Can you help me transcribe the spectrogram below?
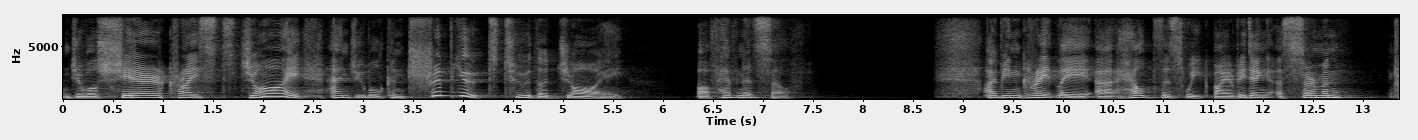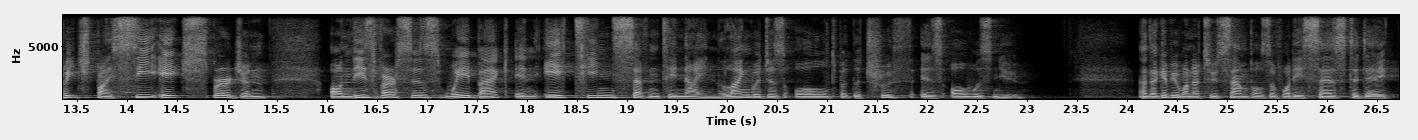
And you will share Christ's joy and you will contribute to the joy of heaven itself. I've been greatly uh, helped this week by reading a sermon preached by C.H. Spurgeon on these verses way back in 1879. The language is old, but the truth is always new. And I'll give you one or two samples of what he says today.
